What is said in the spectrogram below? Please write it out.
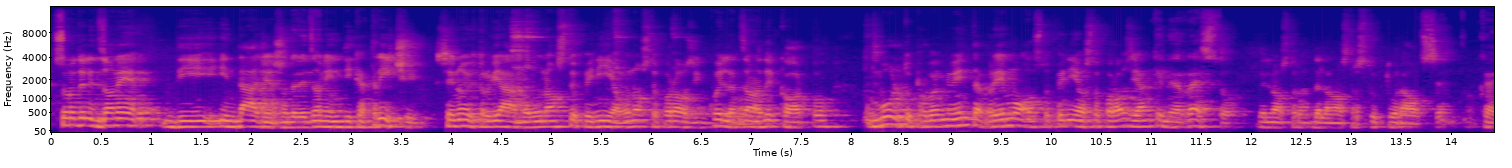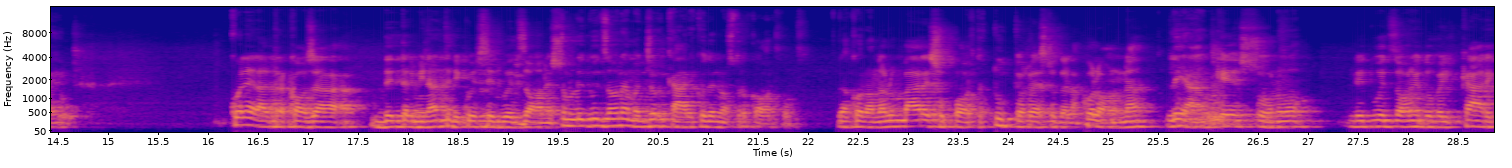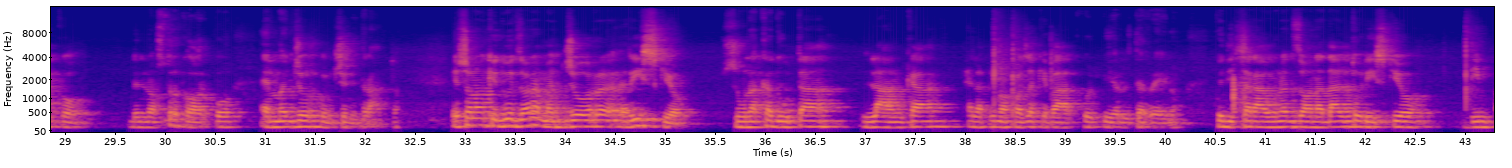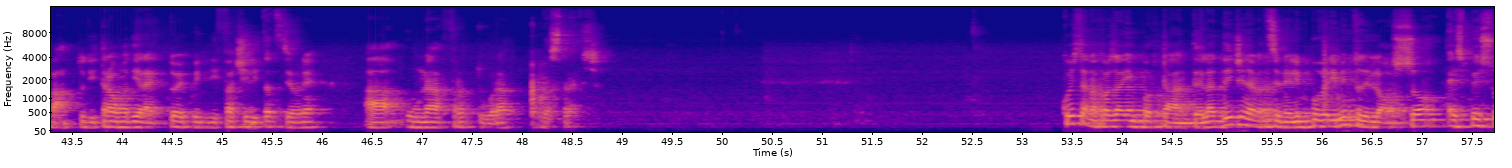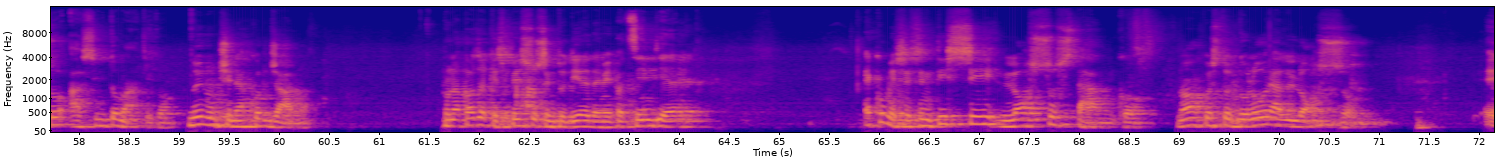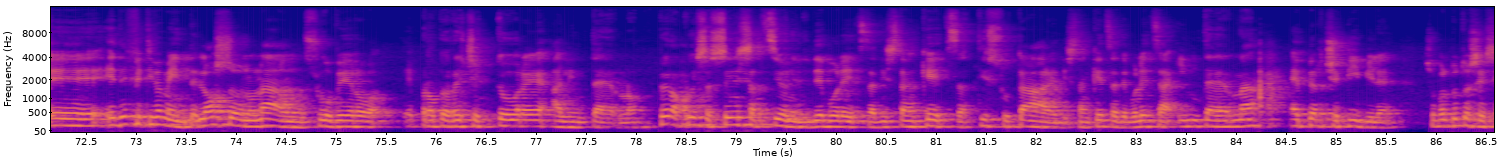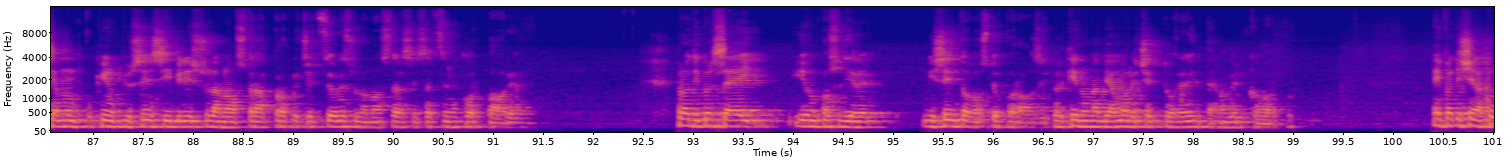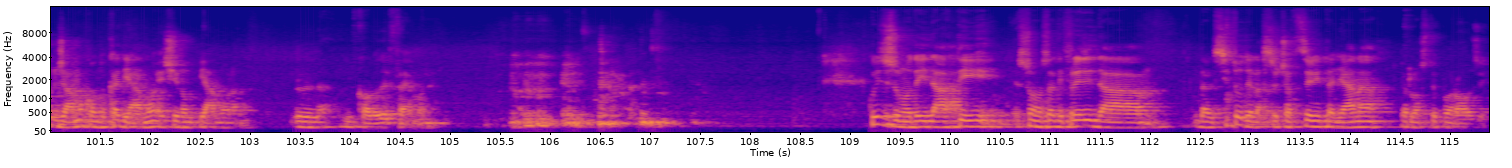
Sono delle zone di indagine, sono delle zone indicatrici. Se noi troviamo un'osteopenia o un'osteoporosi in quella zona del corpo, molto probabilmente avremo osteopenia e osteoporosi anche nel resto del nostro, della nostra struttura ossea. Okay? Qual è l'altra cosa determinante di queste due zone? Sono le due zone a maggior carico del nostro corpo. La colonna lombare supporta tutto il resto della colonna, le anche sono le due zone dove il carico del nostro corpo è maggior concentrato e sono anche due zone a maggior rischio. Su una caduta l'anca è la prima cosa che va a colpire il terreno, quindi sarà una zona ad alto rischio di impatto, di trauma diretto e quindi di facilitazione a una frattura da stress. Questa è una cosa importante, la degenerazione, l'impoverimento dell'osso è spesso asintomatico, noi non ce ne accorgiamo. Una cosa che spesso sento dire dai miei pazienti è è come se sentissi l'osso stanco, no? questo dolore all'osso, e, ed effettivamente l'osso non ha un suo vero e proprio recettore all'interno, però questa sensazione di debolezza, di stanchezza tissutare, di stanchezza e debolezza interna è percepibile, soprattutto se siamo un pochino più sensibili sulla nostra propriocezione, sulla nostra sensazione corporea. Però di per sé io non posso dire mi sento l'osteoporosi perché non abbiamo recettore all'interno del corpo. E infatti ce ne accorgiamo quando cadiamo e ci rompiamo la, il, il collo del femore. Questi sono dei dati, sono stati presi da, dal sito dell'Associazione Italiana per l'Osteoporosi.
